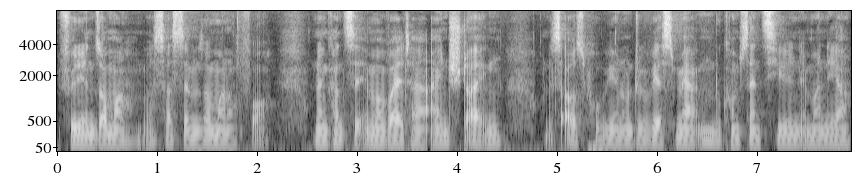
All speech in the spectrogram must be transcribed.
für den Sommer. Was hast du im Sommer noch vor? Und dann kannst du immer weiter einsteigen und es ausprobieren und du wirst merken, du kommst deinen Zielen immer näher.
